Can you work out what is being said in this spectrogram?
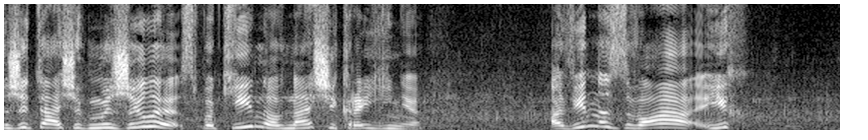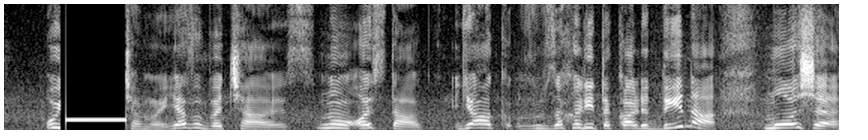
життя, щоб ми жили спокійно в нашій країні. А він називає їх. Я вибачаюсь. Ну ось так. Як взагалі така людина може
